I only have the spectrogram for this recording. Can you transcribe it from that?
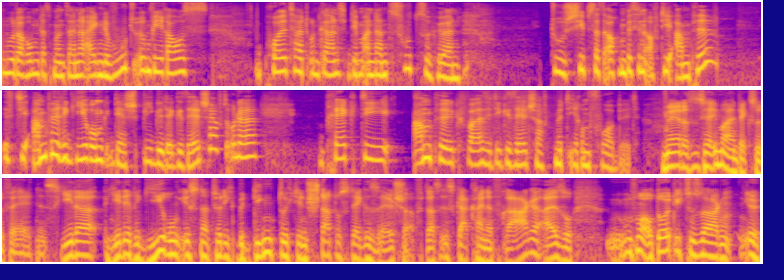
nur darum, dass man seine eigene Wut irgendwie rauspoltert und gar nicht dem anderen zuzuhören. Du schiebst das auch ein bisschen auf die Ampel. Ist die Ampelregierung der Spiegel der Gesellschaft oder prägt die Ampel quasi die Gesellschaft mit ihrem Vorbild? Naja, das ist ja immer ein Wechselverhältnis. Jeder, jede Regierung ist natürlich bedingt durch den Status der Gesellschaft. Das ist gar keine Frage. Also muss man auch deutlich zu sagen, äh,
